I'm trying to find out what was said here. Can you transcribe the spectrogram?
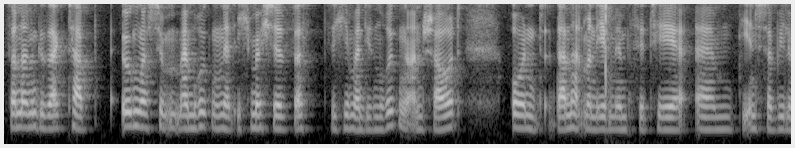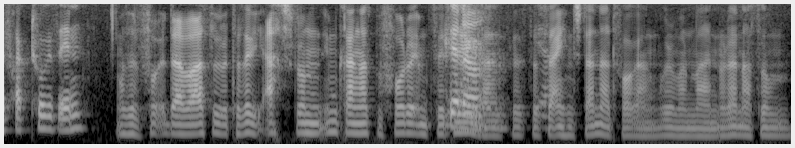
sondern gesagt habe, irgendwas stimmt mit meinem Rücken nicht. Ich möchte jetzt, dass sich jemand diesen Rücken anschaut. Und dann hat man eben im CT ähm, die instabile Fraktur gesehen. Also da warst du tatsächlich acht Stunden im Krankenhaus, bevor du im CT genau. gelandet bist. Das ja. ist eigentlich ein Standardvorgang, würde man meinen, oder? Nach so einem.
